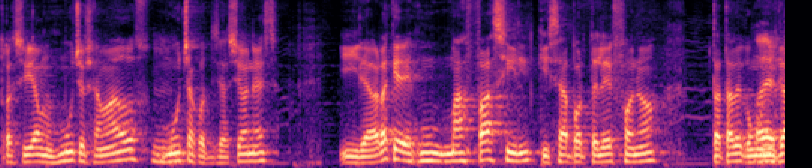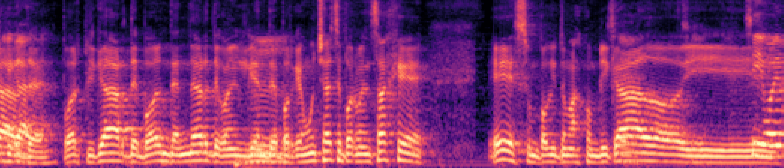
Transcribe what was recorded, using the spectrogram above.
recibíamos muchos llamados, Mm. muchas cotizaciones y la verdad que es más fácil quizá por teléfono tratar de Poder comunicarte, explicar. poder explicarte, poder entenderte con el cliente Mm. porque muchas veces por mensaje es un poquito más complicado y... Sí, o hay,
